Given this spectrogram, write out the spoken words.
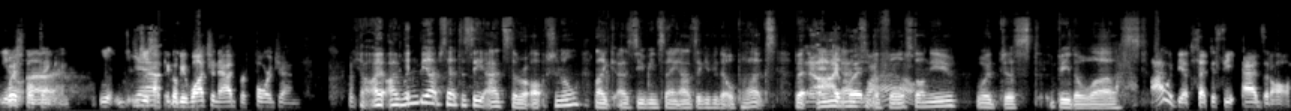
you know, Wishful uh, thinking. Yeah, j- Yeah. I think I'll be watching an ad for four gems. Yeah, I, I wouldn't be upset to see ads that are optional, like as you've been saying, ads that give you little perks. But No, any I ads would. that are forced on you would just be the worst. I would be upset to see ads at all.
